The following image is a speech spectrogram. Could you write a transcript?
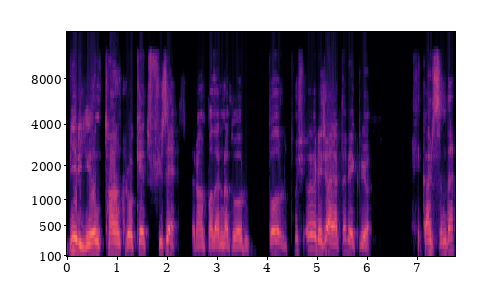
bir yığın tank, roket, füze rampalarına doğru doğrultmuş. Öylece ayakta bekliyor. Karşısında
